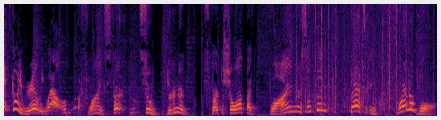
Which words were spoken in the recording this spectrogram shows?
It's going really well. A flying start? So you're gonna start the show off by flying or something? That's incredible!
